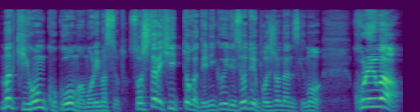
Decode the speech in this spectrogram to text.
まあ基本ここを守りますよと。そしたらヒットが出にくいですよというポジションなんですけどもこれは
